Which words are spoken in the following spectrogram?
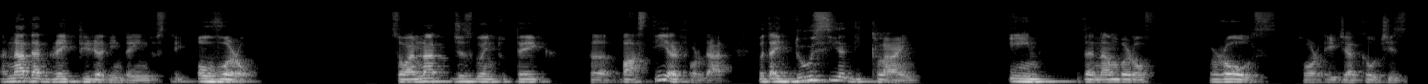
a not that great period in the industry overall. So I'm not just going to take the past year for that, but I do see a decline in the number of roles for agile coaches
